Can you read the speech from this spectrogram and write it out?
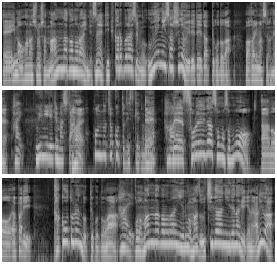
えー、今お話しました真ん中のラインですね。ティピカルプライスよりも上に指し値を入れていたってことがわかりますよね。はい。上に入れてました。はい。ほんのちょこっとですけどね。えー、はい。で、それがそもそも、あの、やっぱり、下降トレンドってことは、はい、この真ん中のラインよりもまず内側に入れなきゃいけない。あるいは、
